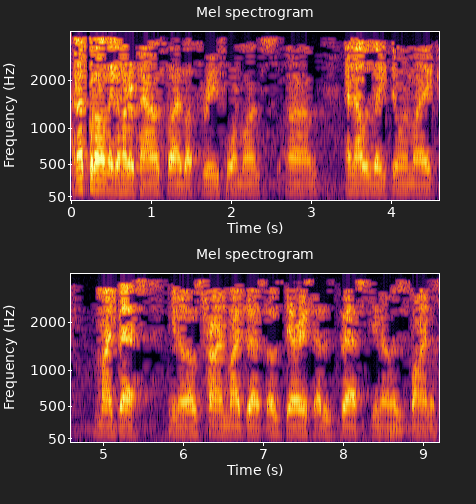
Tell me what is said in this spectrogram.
And I put on like a 100 pounds probably about three, four months. Um, and I was like doing like my best. You know, I was trying my best. I was Darius at his best, you know, his finest,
